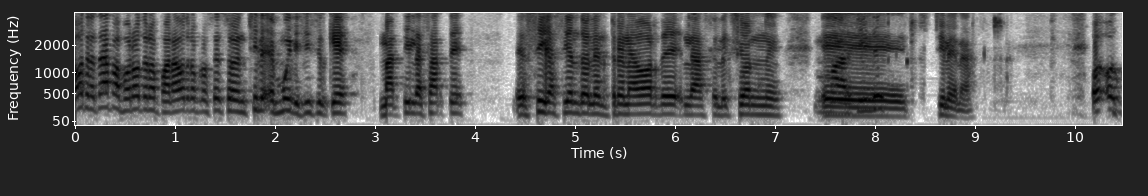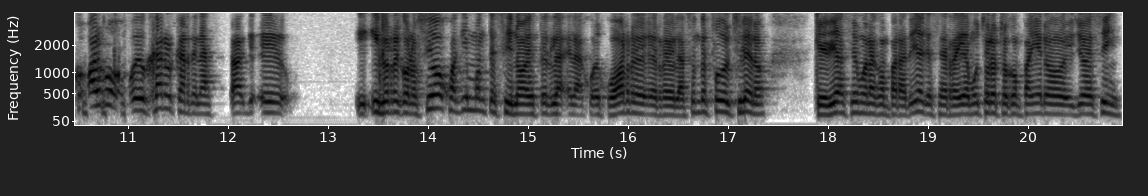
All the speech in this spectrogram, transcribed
otra etapa, por otro, para otro proceso en Chile. Es muy difícil que Martín Lazarte eh, siga siendo el entrenador de la selección eh, chilena. algo, Harold Cárdenas, ah, y, lo reconoció Joaquín Montesino, este, el jugador revelación del fútbol chileno, que hoy día hacíamos una comparativa que se reía mucho nuestro compañero Joe Singh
